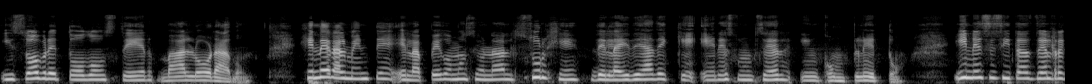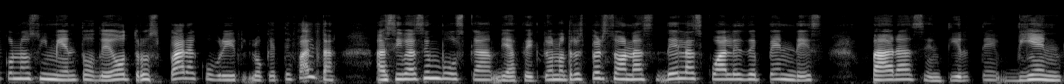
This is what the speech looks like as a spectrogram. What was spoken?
y sobre todo ser valorado. Generalmente el apego emocional surge de la idea de que eres un ser incompleto y necesitas del reconocimiento de otros para cubrir lo que te falta. Así vas en busca de afecto en otras personas de las cuales dependes para sentirte bien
